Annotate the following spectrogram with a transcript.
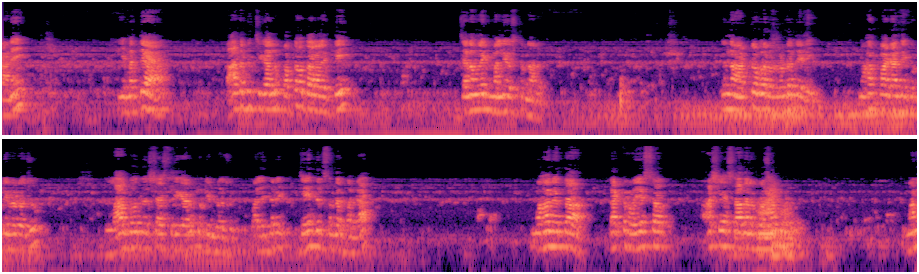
కానీ ఈ మధ్య పాత పిచ్చిగాళ్ళు కొత్త అవతారాలు ఎత్తి జనంలోకి మళ్ళీ వస్తున్నారు. నిన్న అక్టోబర్ రెండో తేదీ మహాత్మా గాంధీ పుట్టినరోజు లాల్ బహదూర్ శాస్త్రి గారు పుట్టినరోజు. వాళ్ళిద్దరి జయంతుల సందర్భంగా మహానేత డాక్టర్ వైఎస్ఆర్ ఆశయ సాధన కోసం మన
